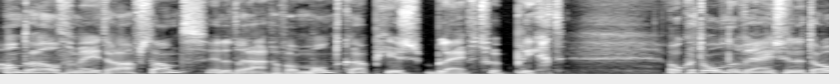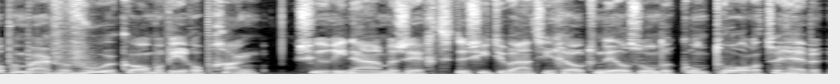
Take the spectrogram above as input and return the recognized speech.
Anderhalve meter afstand en het dragen van mondkapjes blijft verplicht. Ook het onderwijs en het openbaar vervoer komen weer op gang. Suriname zegt de situatie grotendeels onder controle te hebben.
